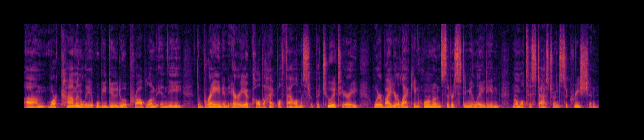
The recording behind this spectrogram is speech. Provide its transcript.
Um, more commonly, it will be due to a problem in the, the brain, an area called the hypothalamus or pituitary, whereby you're lacking hormones that are stimulating normal testosterone secretion.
